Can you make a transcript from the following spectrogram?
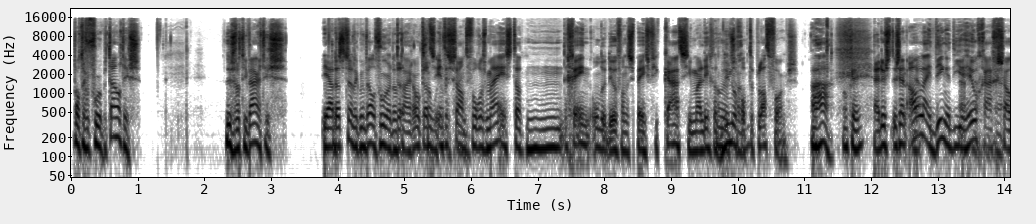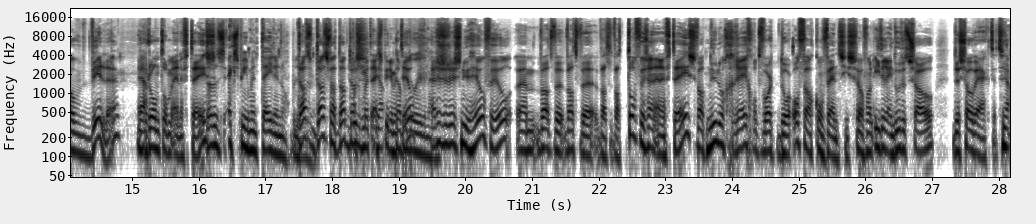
wat er voor betaald is. Dus wat die waard is. Ja, dat, dat, stel ik me wel voor dat, dat, daar ook dat is interessant. Volgens mij is dat geen onderdeel van de specificatie, maar ligt dat Oh, nu nog op de platforms. Aha, oké. Ja, dus er zijn allerlei dingen die je heel graag zou willen Ja. rondom NFT's. Dat is experimentele nog bedoel Dat, dat is wat dat bedoel ik met ja, dat experimenteel. ermee. Er is er is nu heel veel ehm, wat, we, wat, we, wat, wat tof is aan NFT's, wat nu nog geregeld wordt door ofwel conventies, zo van iedereen doet het zo, dus zo werkt het. Ja.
